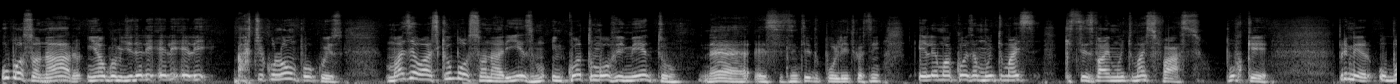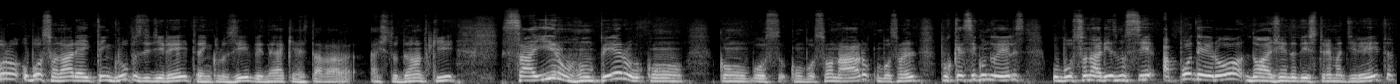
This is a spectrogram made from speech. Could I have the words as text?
O Bolsonaro, em alguma medida, ele, ele, ele articulou um pouco isso. Mas eu acho que o bolsonarismo, enquanto movimento, né, esse sentido político assim, ele é uma coisa muito mais que se vai muito mais fácil. Por quê? Primeiro, o, Bo o Bolsonaro aí tem grupos de direita, inclusive, né, que estava estudando, que saíram, romperam com, com, o, com o Bolsonaro, com o Bolsonaro, porque, segundo eles, o bolsonarismo se apoderou de uma agenda de extrema direita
